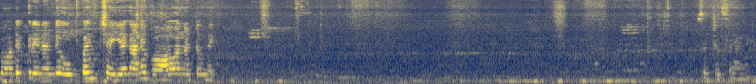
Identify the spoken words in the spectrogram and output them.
బాటిల్ గ్రీన్ అండి ఓపెన్ చెయ్యగానే వావ్ అన్నట్టుంది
